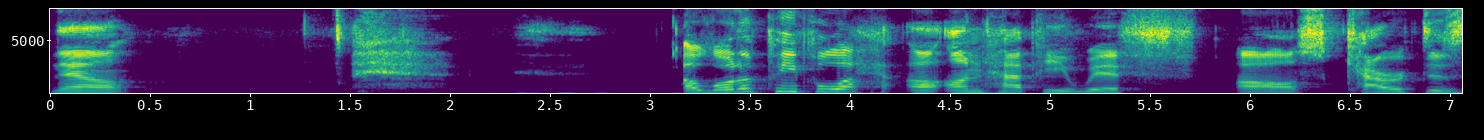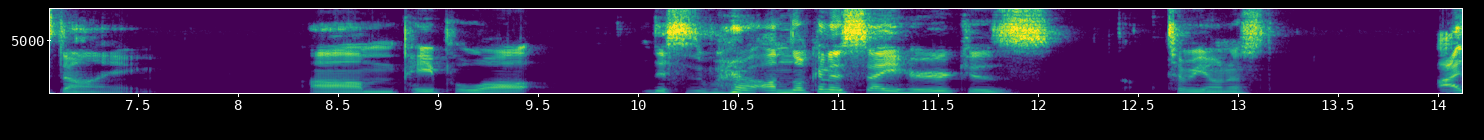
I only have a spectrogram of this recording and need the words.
Now, a lot of people are, are unhappy with uh, characters dying. Um, people are. This is where I'm not going to say who because, to be honest, I.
